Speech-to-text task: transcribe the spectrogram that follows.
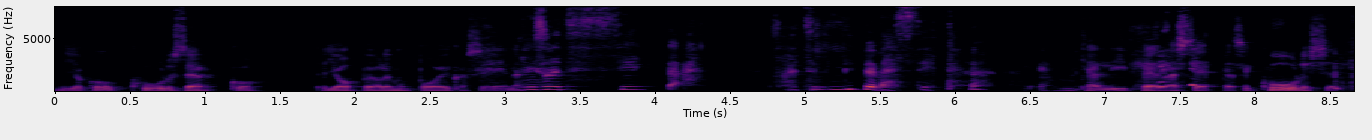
joku kuuli serkku ja Joppe oli mun poika siinä. Niin sä olit setä. Sä olit se lipevä setä. Mikä lipevä setä, se kuuli setä.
